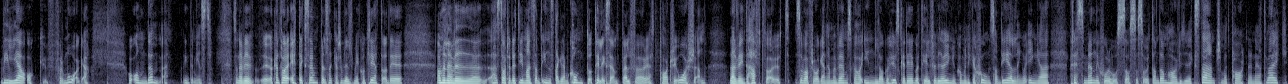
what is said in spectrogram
vilja och förmåga och omdöme, inte minst. Så när vi, jag kan ta ett exempel som kanske blir lite mer konkret. Då. Det är, ja, när vi eh, startade ett gemensamt Instagramkonto till exempel för ett par, tre år sedan. Det hade vi inte haft förut. Så var frågan, ja, men vem ska ha inlogg och hur ska det gå till? För vi har ju ingen kommunikationsavdelning och inga pressmänniskor hos oss och så, utan de har vi ju externt som ett partnernätverk.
